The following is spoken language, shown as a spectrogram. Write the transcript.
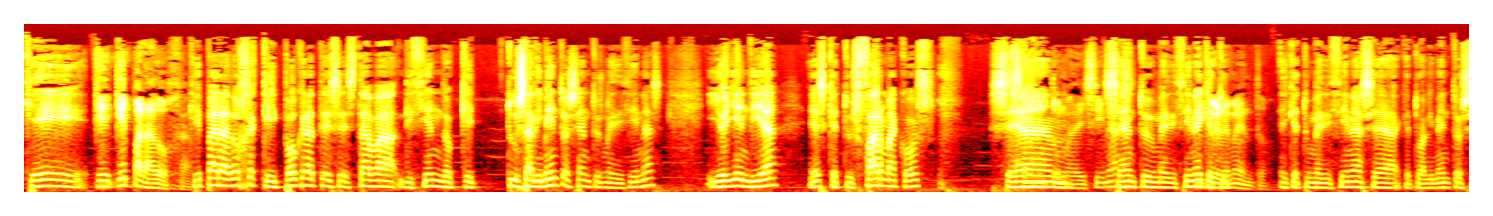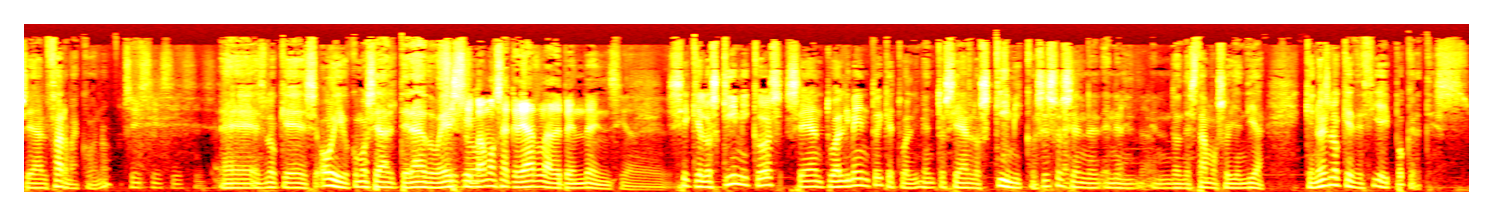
qué, Qué, qué paradoja. qué paradoja que Hipócrates estaba diciendo que tus alimentos sean tus medicinas y hoy en día es que tus fármacos Sean tu medicina y, y que tu tu, elemento. y que tu medicina sea, que tu alimento sea el fármaco, ¿no? Sí, sí, sí. sí, sí. Eh, es lo que es hoy, cómo se ha alterado Sí, eso. sí, vamos a crear la dependencia. de- Sí, que los químicos sean tu alimento y que tu alimento sean los químicos. Eso es en, el- en el- en donde estamos hoy en día. Que no es lo que decía Hipócrates.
